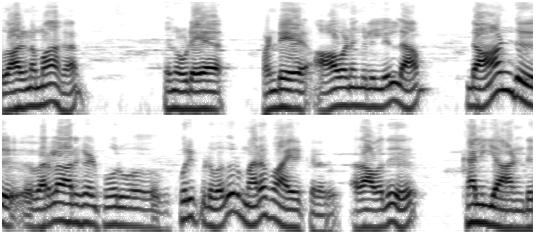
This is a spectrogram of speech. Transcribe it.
உதாரணமாக எங்களுடைய பண்டைய ஆவணங்களில் எல்லாம் இந்த ஆண்டு வரலாறுகள் போர் குறிப்பிடுவது ஒரு மரபாக இருக்கிறது அதாவது கலியாண்டு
